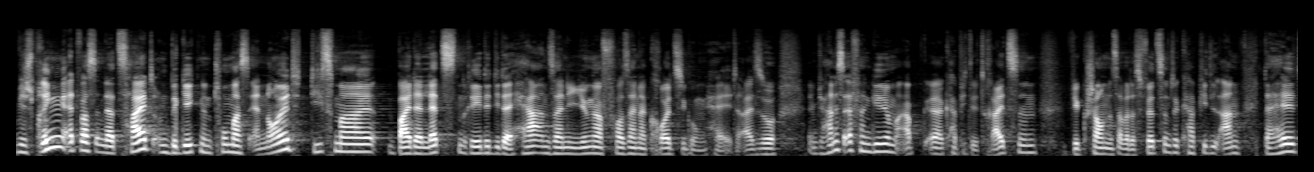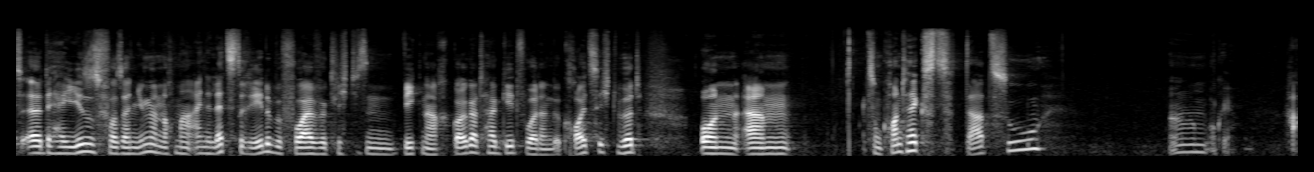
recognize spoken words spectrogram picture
Wir springen etwas in der Zeit und begegnen Thomas erneut, diesmal bei der letzten Rede, die der Herr an seine Jünger vor seiner Kreuzigung hält. Also im Johannesevangelium ab äh, Kapitel 13, wir schauen uns aber das 14. Kapitel an, da hält äh, der Herr Jesus vor seinen Jüngern nochmal eine letzte Rede, bevor er wirklich diesen Weg nach Golgatha geht, wo er dann gekreuzigt wird. Und ähm, zum Kontext dazu, ähm, okay, ha.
